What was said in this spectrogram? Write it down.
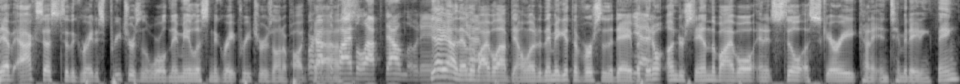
They have access to the greatest preachers in the world, and they may listen to great preachers on a podcast. Or have the Bible app downloaded. Yeah, yeah, they have the Bible app downloaded. They may get the verse of the day, but Yeah. they don't understand the Bible, and it's still a scary, kind of intimidating thing.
